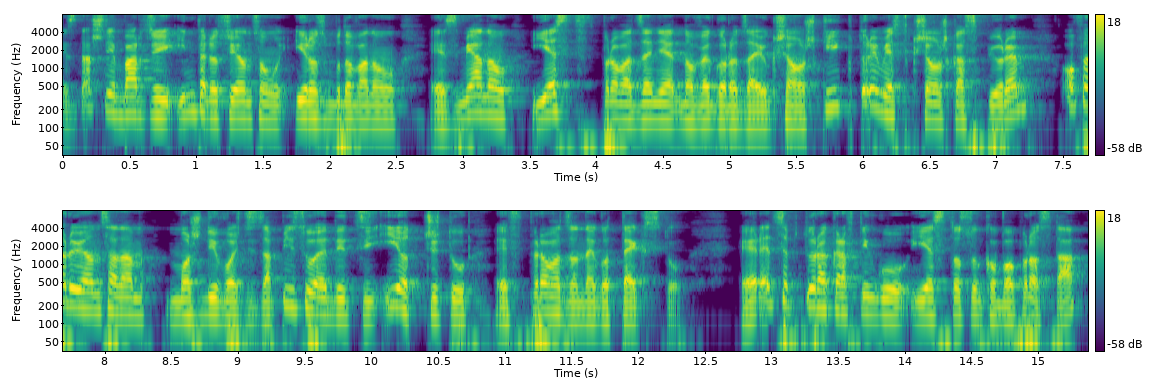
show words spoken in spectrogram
Znacznie bardziej interesującą i rozbudowaną e, zmianą jest wprowadzenie nowego rodzaju książki, którym jest książka z piórem, oferująca nam możliwość zapisu, edycji i odczytu e, wprowadzonego tekstu. Receptura craftingu jest stosunkowo prosta.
